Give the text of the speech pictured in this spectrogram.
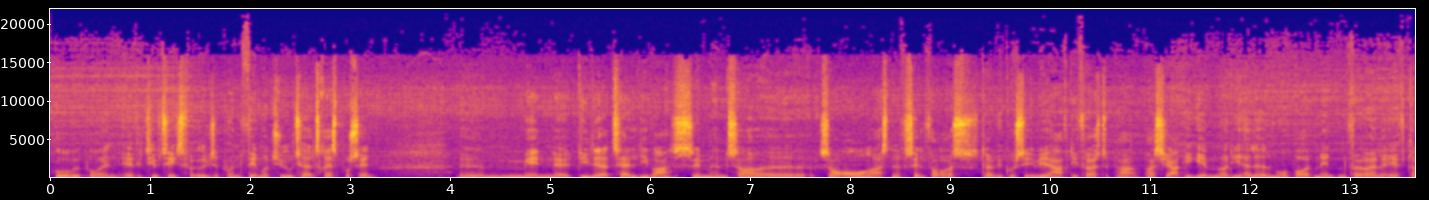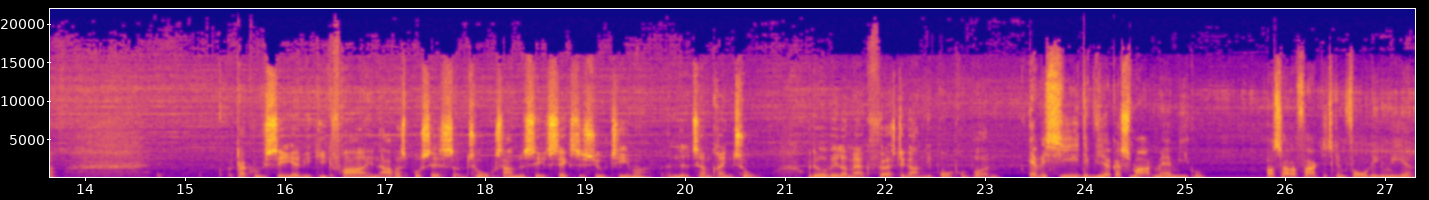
håbet på en effektivitetsforøgelse på en 25-50 procent. Øh, Men øh, de der tal, de var simpelthen så, øh, så overraskende selv for os, da vi kunne se, at vi har haft de første par, par chak igennem, og de havde lavet det med robotten enten før eller efter. Og der kunne vi se, at vi gik fra en arbejdsproces, som tog samlet set 6-7 timer, ned til omkring 2. Og det var vel at mærke første gang, de brugte robotten. Jeg vil sige, at det virker smart med Amigo. Og så er der faktisk en fordel mere,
